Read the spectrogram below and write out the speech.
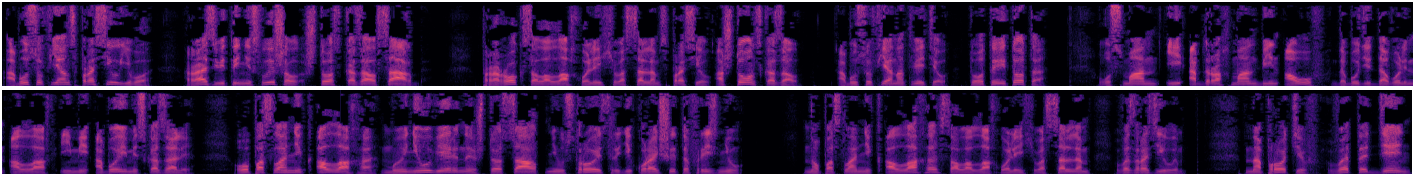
Абу Суфьян спросил его, «Разве ты не слышал, что сказал Саад?» Пророк, салаллаху алейхи вассалям, спросил, а что он сказал? Абу Суфьян ответил, то-то и то-то. Усман и Абдурахман бин Ауф, да будет доволен Аллах ими обоими, сказали, «О посланник Аллаха, мы не уверены, что Саад не устроит среди курайшитов резню». Но посланник Аллаха, салаллаху алейхи вассалям, возразил им, «Напротив, в этот день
